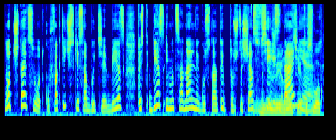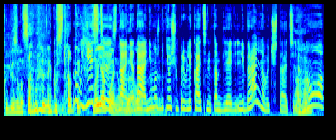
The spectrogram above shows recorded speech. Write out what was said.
Вот читать сводку, фактически события, без, то есть без эмоциональной густоты, потому что сейчас все Где же её найти, издания... эту сводку без эмоциональной густоты? Ну, есть Ну, я понял, издания, да, да, ладно, они, да. может быть, не очень привлекательны там для либерального читателя, Ага. но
